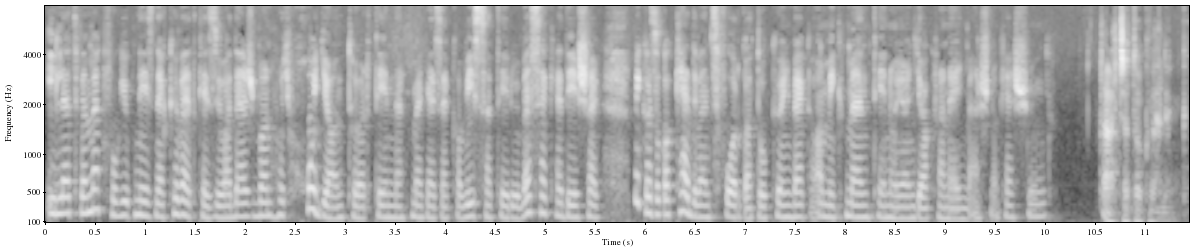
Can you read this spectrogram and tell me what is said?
illetve meg fogjuk nézni a következő adásban, hogy hogyan történnek meg ezek a visszatérő veszekedések, mik azok a kedvenc forgatókönyvek, amik mentén olyan gyakran egymásnak esünk. Tartsatok velünk!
